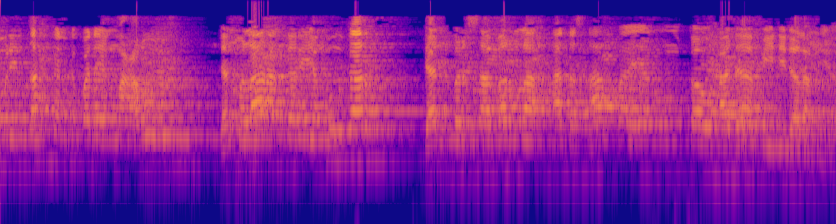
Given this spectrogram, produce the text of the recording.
memerintahkan kepada yang ma'ruf dan melarang dari yang munkar dan bersabarlah atas apa yang engkau hadapi di dalamnya.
